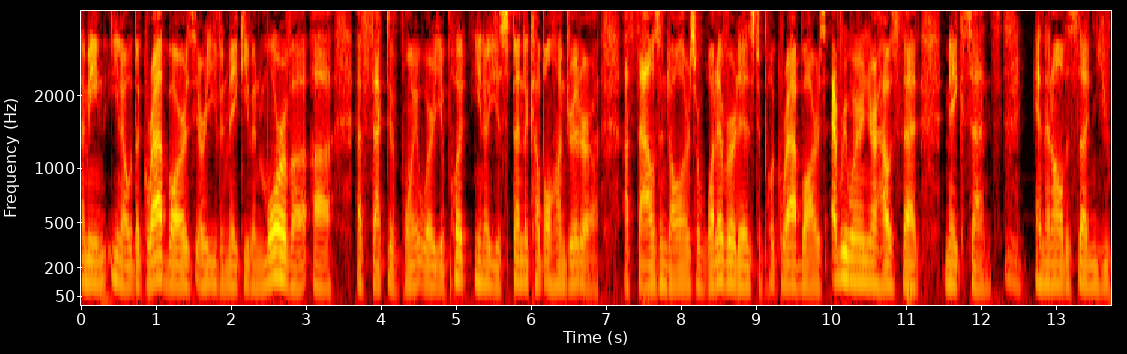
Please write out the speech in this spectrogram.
I mean, you know, the grab bars are even make even more of a, a effective point where you put, you know, you spend a couple hundred or a, a thousand dollars or whatever it is to put grab bars everywhere in your house that makes sense, and then all of a sudden you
